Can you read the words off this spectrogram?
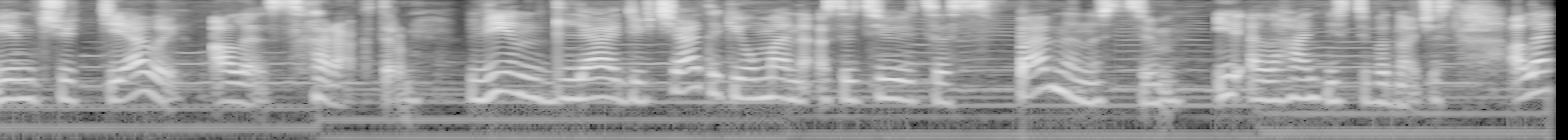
Він чуттєвий, але з характером. Він для дівчат, які у мене асоціюються з впевненістю і елегантністю водночас. Але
